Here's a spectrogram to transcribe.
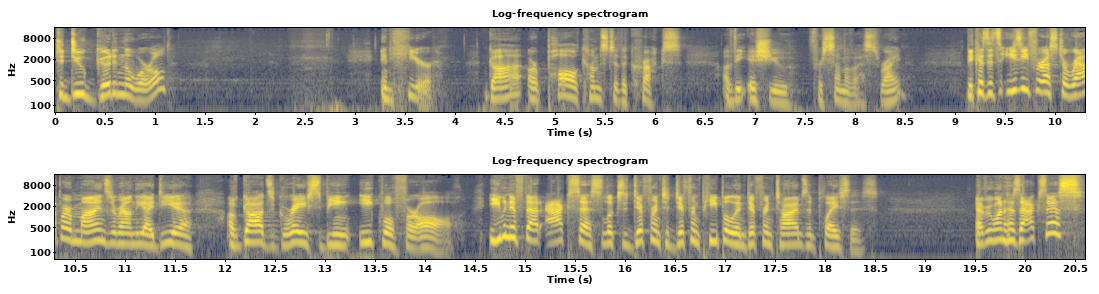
to do good in the world? And here, God or Paul comes to the crux of the issue for some of us, right? Because it's easy for us to wrap our minds around the idea of God's grace being equal for all, even if that access looks different to different people in different times and places. Everyone has access?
